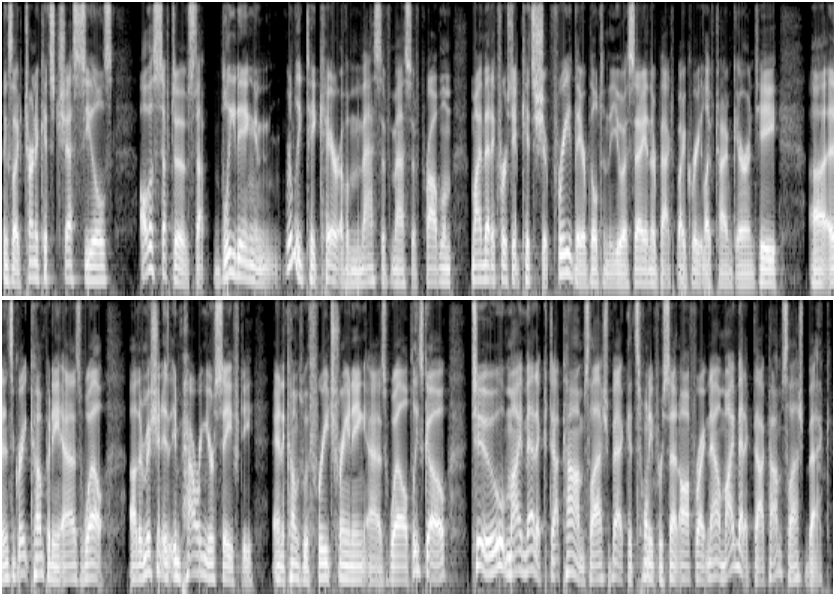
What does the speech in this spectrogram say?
Things like tourniquets, chest seals, all this stuff to stop bleeding and really take care of a massive, massive problem. MyMedic first aid kits ship free. They are built in the USA and they're backed by a great lifetime guarantee. Uh, and it's a great company as well. Uh, their mission is empowering your safety, and it comes with free training as well. Please go to mymedic.com slash Beck. It's 20% off right now. mymedic.com slash Beck.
